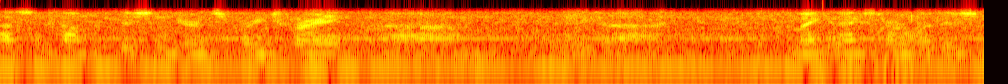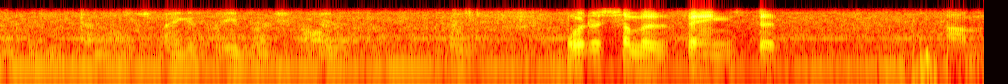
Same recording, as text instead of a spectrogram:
have some competition during spring training, um, and, uh, make an external addition, and kind of just make it deeper and stronger. What are some of the things that um,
